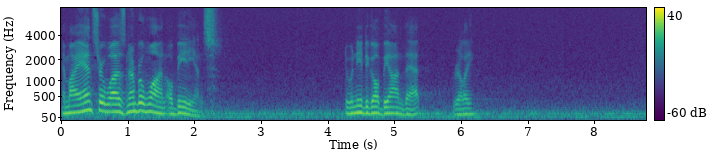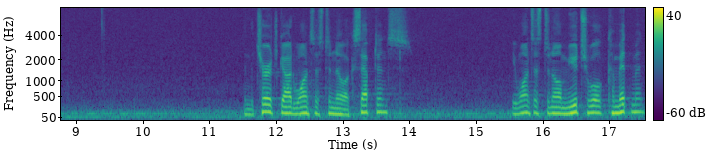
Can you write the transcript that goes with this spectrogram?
And my answer was number one, obedience. Do we need to go beyond that, really? In the church, God wants us to know acceptance. He wants us to know mutual commitment,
